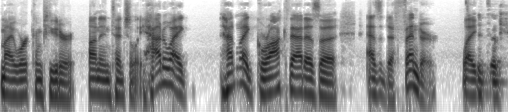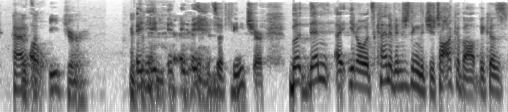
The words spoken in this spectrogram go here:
my work computer unintentionally how do i how do i grok that as a as a defender like It's a how, it's oh. a feature. It's a It, it, it's a feature. But then, uh, you know, it's kind of interesting that you talk about because,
